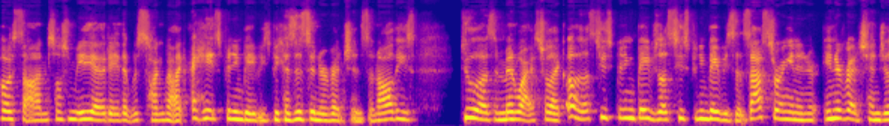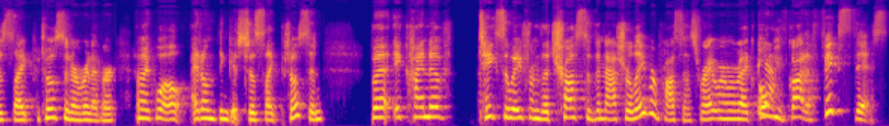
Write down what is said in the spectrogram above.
post on social media the other day that was talking about like I hate spinning babies because it's interventions and all these doulas and midwives are like, oh, let's do spinning babies, let's do spinning babies. It's that's during an inter- intervention, just like Pitocin or whatever. I'm like, well, I don't think it's just like Pitocin, but it kind of takes away from the trust of the natural labor process, right? When we're like, oh, Yeah. we've got to fix this,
